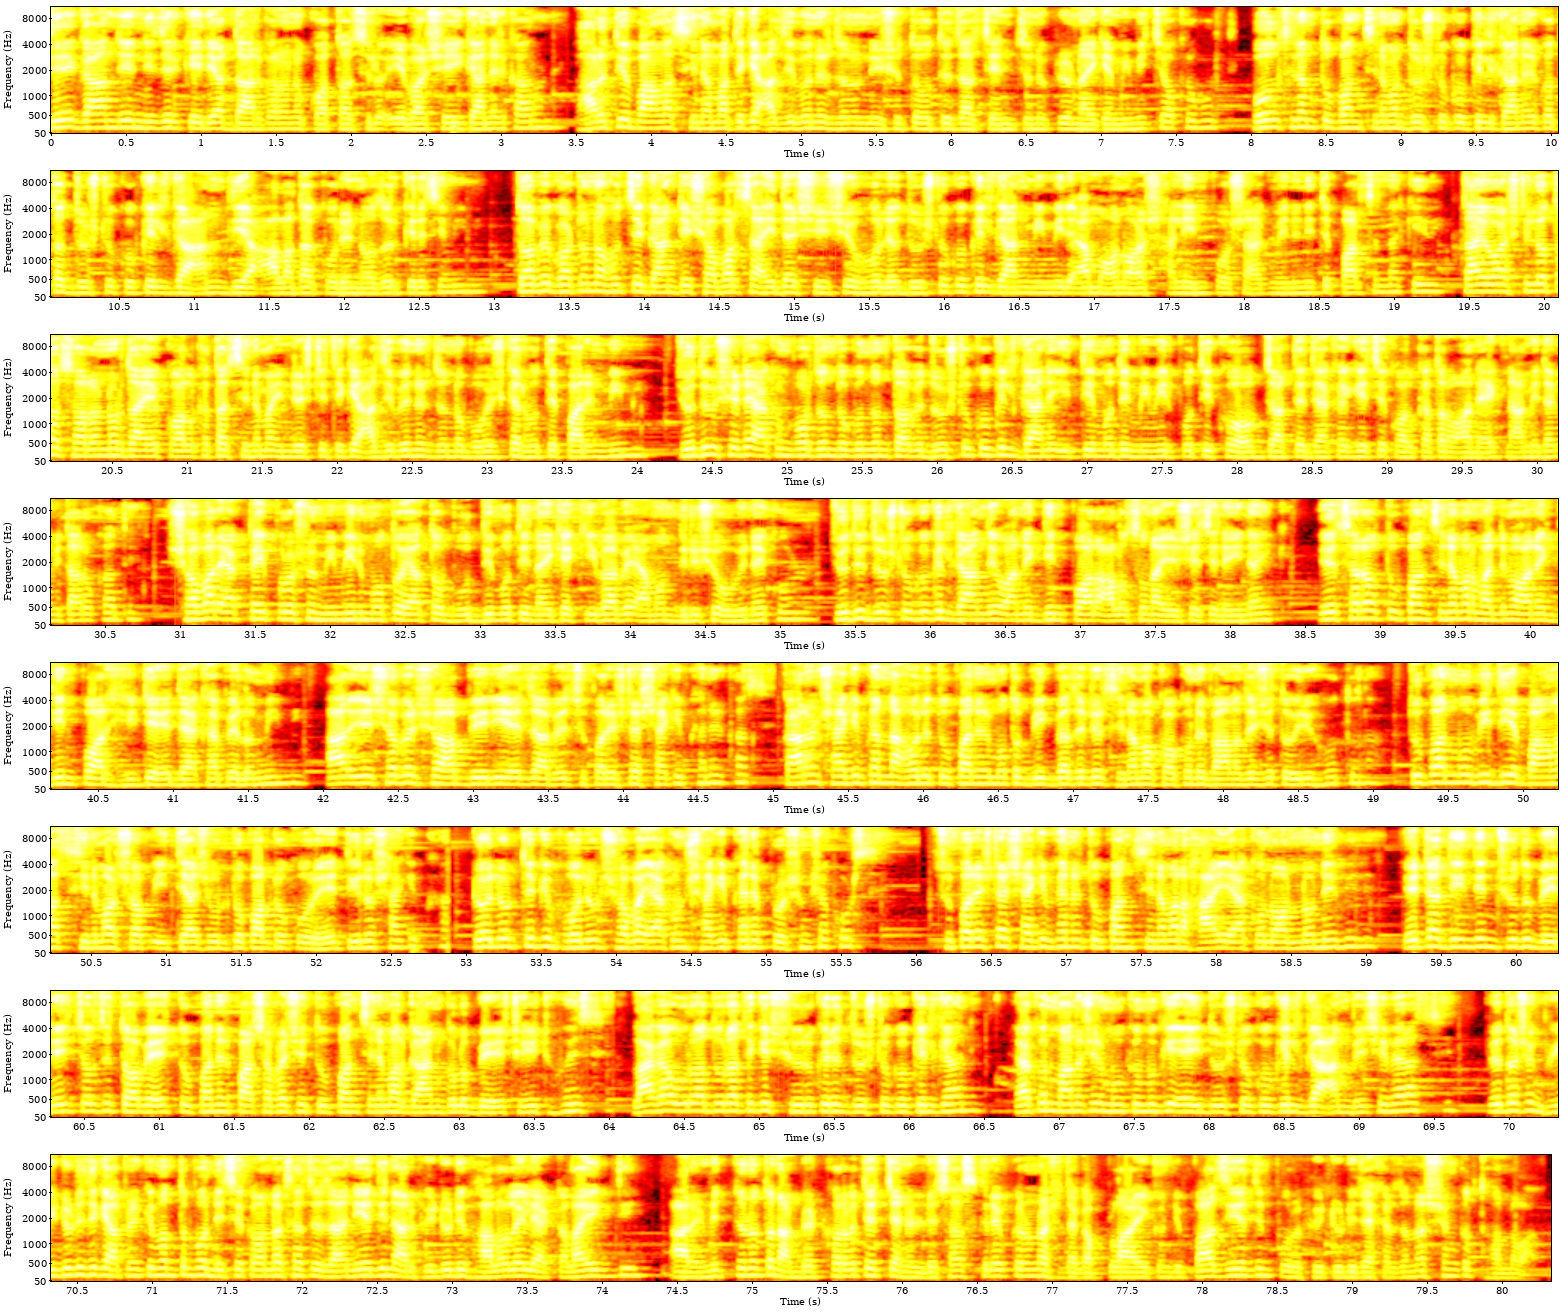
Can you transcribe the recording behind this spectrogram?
যে গান দিয়ে নিজের কেরিয়ার দাঁড় করানোর কথা ছিল, এবার সেই গানের কারণে। ভারতীয় বাংলা সিনেমা থেকে আজীবনের জন্য নিষিদ্ধ হতে যাচ্ছেন জনপ্রিয় নায়িকা মিমি চক্রবর্তী। বলছিলাম, তুফান সিনেমার দুষ্টু কোকিল গানের কথা, দুষ্টু কোকিল গান দিয়ে আলাদা করে নজর কেড়েছে মিমি। তবে ঘটনা হচ্ছে, গানটি সবার চাহিদার শীর্ষে হলেও দুষ্টু কোকিল গান মিমির এমন অশালীন পোশাক মেনে নিতে পারছেন না কেউই। তাই অশ্লীলতা ছড়ানোর দায়ে কলকাতা সিনেমা ইন্ডাস্ট্রি থেকে আজীবনের জন্য বহিষ্কার হতে পারেন মিমি। যদিও সেটা এখন পর্যন্ত গুঞ্জন, তবে দুষ্টু কোকিল গানে ইতিমধ্যে মিমির প্রতি ক্ষোভ যাতে দেখা গেছে কলকাতার অনেক নামি দামি তারকাদের? সবার একটাই প্রশ্ন, মিমির মতো এত বুদ্ধিমতী নায়িকা কীভাবে এমন দৃশ্য অভিনয় করল? যদি দুষ্টু কোকিল গান দিয়ে অনেকদিন পর আলোচনায় এসেছেন এই নায়িকা, এছাড়াও তুফান সিনেমার মাধ্যমে অনেকদিন পর হিটে দেখা পেল মিমি। আর এসবের সব বেরিয়ে যাবে সুপারস্টার শাকিব খানের কাছে। কারণ শাকিব খান না হলে তুফানের মতো বিগ বাজেটের সিনেমা কখনোই বাংলাদেশে তৈরি হতো না। তুফান মুভি দিয়ে বাংলা সিনেমার সব ইতিহাস উল্টোপাল্টো করে দিল শাকিব খান। টয়লুড থেকে বলিউড সবাই এখন শাকিব খানের প্রশংসা করছে। সুপারস্টার শাকিব খানের তুফান সিনেমার হাই এখন অন্য লেভেলে। এটা দিন দিন শুধু বেড়েই চলছে, তবে তুফানের পাশাপাশি তুফান সিনেমার গানগুলো বেস্ট হিট হয়েছে। লাগা উড়াদুরা থেকে শুরু করে দুষ্ট কোকিল গান। এখন মানুষের মুখে মুখে এই দুষ্ট কোকিল গান ভেসে বেড়াচ্ছে। প্রিয় দর্শক, ভিডিওটি থেকে আপনার কি মন্তব্য নিচে কমেন্ট সাথে জানিয়ে দিন, আর ভিডিওটি ভালো লাগলে একটা লাইক দিন। আর নিত্য নতুন আপডেট করবে চ্যানেলটি সাবস্ক্রাইব করুন, আর সেটা প্লাই আইকনটি বাজিয়ে দিন। পুরো ভিডিওটি দেখার জন্য অসংখ্য ধন্যবাদ।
